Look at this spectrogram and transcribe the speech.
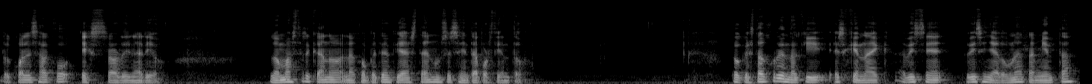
lo cual es algo extraordinario. Lo más cercano en la competencia está en un 60%. Lo que está ocurriendo aquí es que Nike ha, diseñado una herramienta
